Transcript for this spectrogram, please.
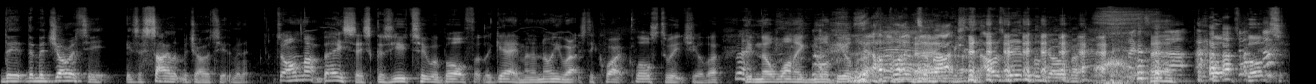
the the majority is a silent majority at the minute. So on that basis, because you two were both at the game, and I know you were actually quite close to each other, even though one ignored the other. I blanked by accident. I was really hungover. Thanks for that. but, but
